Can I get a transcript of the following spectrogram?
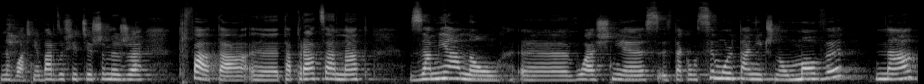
no właśnie, bardzo się cieszymy, że trwa ta, ta praca nad zamianą właśnie z taką symultaniczną mowy na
